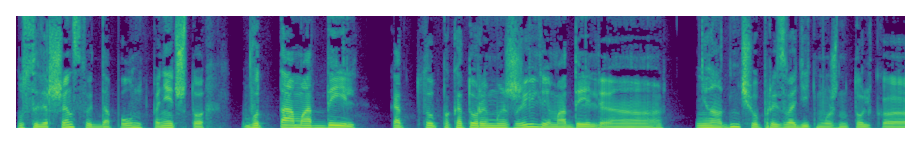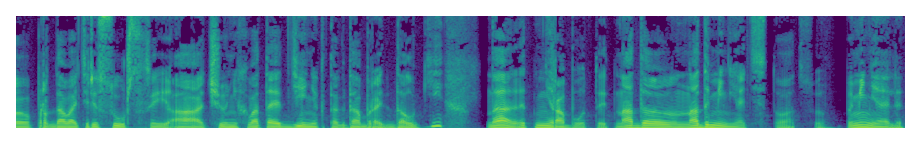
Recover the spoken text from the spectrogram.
усовершенствовать, дополнить, понять, что вот та модель, по которой мы жили, модель э, не надо ничего производить, можно только продавать ресурсы, а чего не хватает денег, тогда брать долги, да, это не работает. Надо, надо менять ситуацию. Поменяли.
